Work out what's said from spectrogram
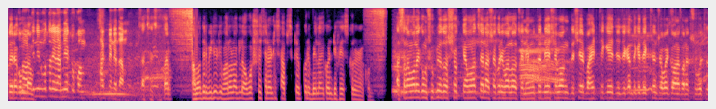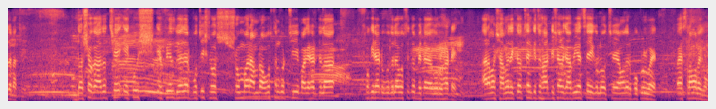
তো এরকম দাম। পনেরো দিনের মতন এর আমি একটু কম থাকবে না দাম। তার আমাদের ভিডিওটি ভালো লাগলে অবশ্যই চ্যানেলটি সাবস্ক্রাইব করে বেল আইকনটি প্রেস করে রাখুন। আসসালামু আলাইকুম সুপ্রিয় দর্শক কেমন আছেন? আশা করি ভালো আছেন। এই মুহূর্তে দেশ এবং দেশের বাহির থেকে যে যেখান থেকে দেখছেন সবাইকে অনেক অনেক শুভেচ্ছা জানাচ্ছি। দর্শক আজ হচ্ছে একুশ এপ্রিল দুই হাজার পঁচিশ সোমবার আমরা অবস্থান করছি বাগেরহাট জেলা ফকিরহাট উপজেলায় অবস্থিত বেতাগা গরুর হাটে আর আমার সামনে দেখতে পাচ্ছেন কিছু হাট ডিশাল গাভি আছে এগুলো হচ্ছে আমাদের ফখরুল ভাইয়ের। ভাই আসসালামু আলাইকুম।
